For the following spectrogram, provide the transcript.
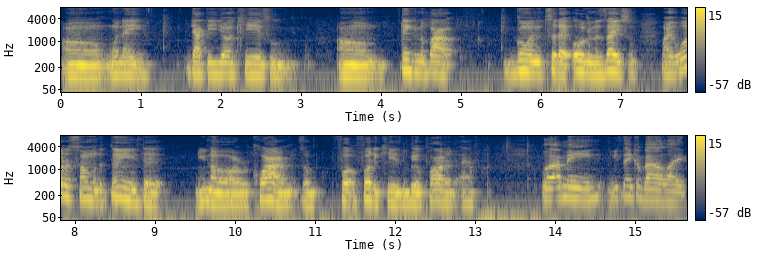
um, when they got these young kids who um, thinking about going into that organization? Like, what are some of the things that you know are requirements for for the kids to be a part of the alpha? Well, I mean, you think about like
